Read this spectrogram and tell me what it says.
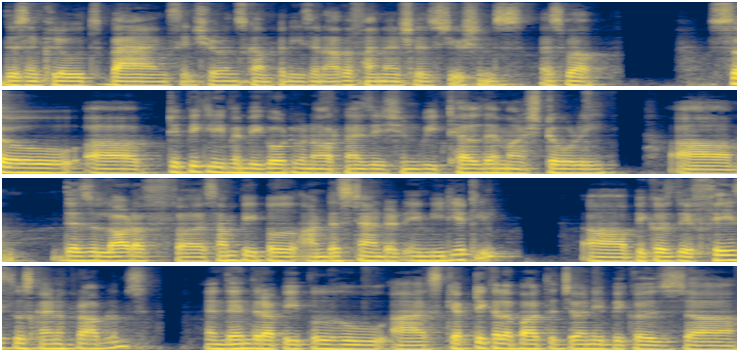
This includes banks, insurance companies, and other financial institutions as well. So uh, typically, when we go to an organization, we tell them our story. Um, there's a lot of uh, some people understand it immediately uh, because they face those kind of problems, and then there are people who are skeptical about the journey because uh,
